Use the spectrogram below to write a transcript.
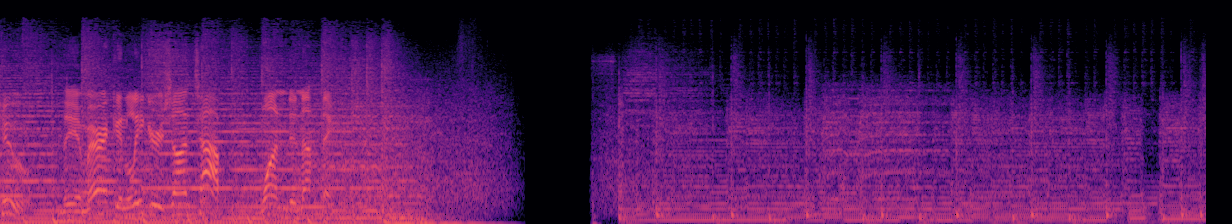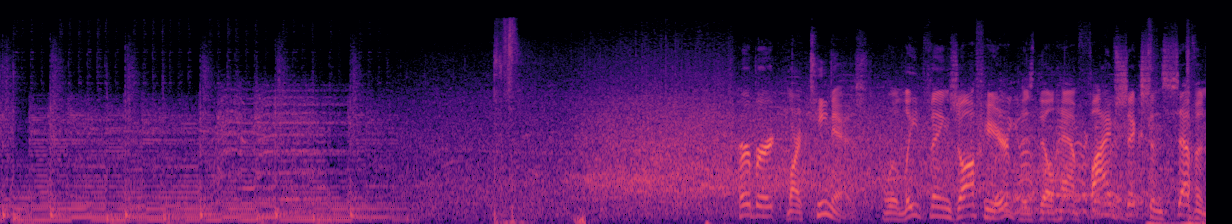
two. The American Leaguers on top, one to nothing. Martinez will lead things off here as they'll have five, six, and seven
